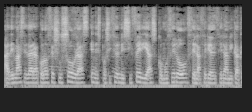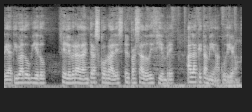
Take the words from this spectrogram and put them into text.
además de dar a conocer sus obras en exposiciones y ferias como 011, la Feria de Cerámica Creativa de Oviedo, celebrada en Trascorrales el pasado diciembre, a la que también acudieron.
